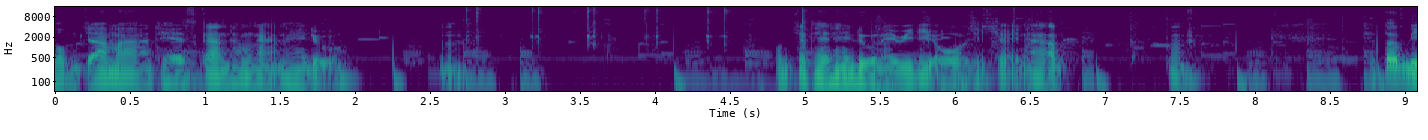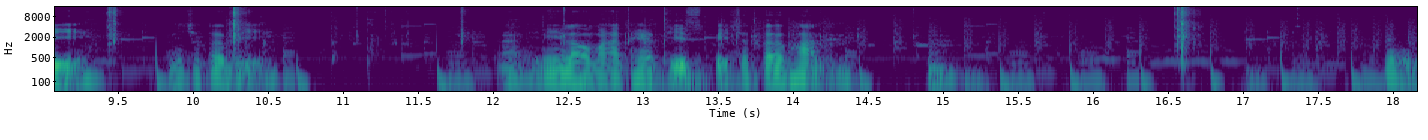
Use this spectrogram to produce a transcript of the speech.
ผมจะมาเทสการทำงานให้ดูอืม ผมจะเทสให้ดูในวิดีโอเฉยๆนะครับชัตเตอร์ B นี่ชัตเตอร์ B อะทีนี้เรามาเทสที่ Speed Shutter พันเดี๋ยวผม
